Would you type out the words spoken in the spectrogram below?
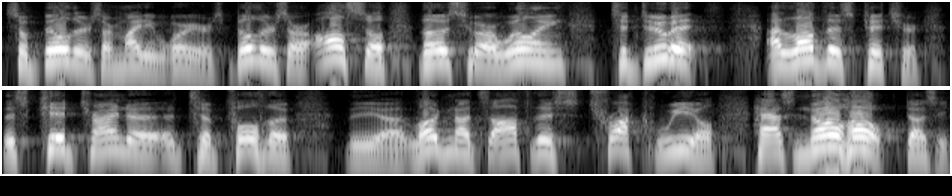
So, builders are mighty warriors. Builders are also those who are willing to do it. I love this picture. This kid trying to, to pull the, the uh, lug nuts off this truck wheel has no hope, does he?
